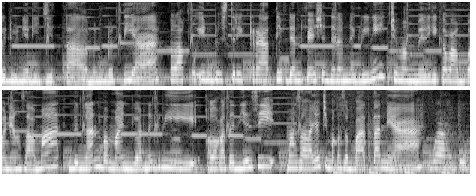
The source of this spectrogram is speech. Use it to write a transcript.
ke dunia digital. Menurut dia, pelaku industri kreatif dan fashion dalam negeri ini cuma memiliki kemampuan yang sama dengan pemain luar negeri. Kalau kata dia sih, masalahnya cuma kesempatan ya. Waduh,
